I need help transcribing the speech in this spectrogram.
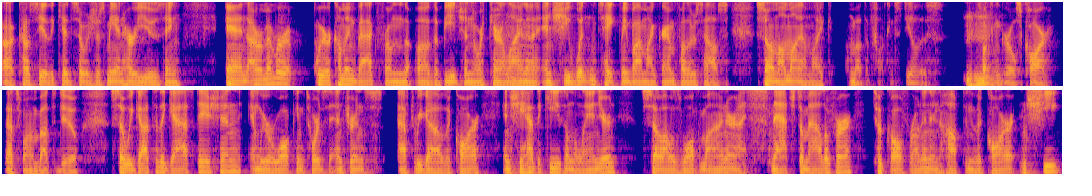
uh, custody of the kids, so it was just me and her using. And I remember we were coming back from the, uh, the beach in North Carolina, and she wouldn't take me by my grandfather's house. So in my mind, I'm like, I'm about to fucking steal this fucking girl's car. That's what I'm about to do. So we got to the gas station, and we were walking towards the entrance after we got out of the car, and she had the keys on the lanyard. So I was walking behind her, and I snatched them out of her, took off running, and hopped into the car, and she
